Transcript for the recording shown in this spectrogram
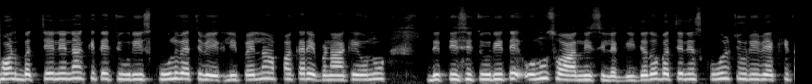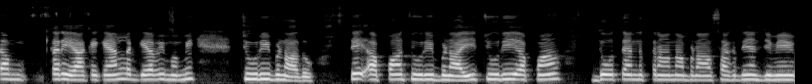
ਹੁਣ ਬੱਚੇ ਨੇ ਨਾ ਕਿਤੇ ਚੂਰੀ ਸਕੂਲ ਵਿੱਚ ਵੇਖ ਲਈ। ਪਹਿਲਾਂ ਆਪਾਂ ਘਰੇ ਬਣਾ ਕੇ ਉਹਨੂੰ ਦਿੱਤੀ ਸੀ ਚੂਰੀ ਤੇ ਉਹਨੂੰ ਸਵਾਦ ਨਹੀਂ ਸੀ ਲੱਗੀ। ਜਦੋਂ ਬੱਚੇ ਨੇ ਸਕੂਲ ਸਕੂਲ ਚੂਰੀ ਵੇਖੀ ਤਾਂ ਘਰੇ ਆ ਕੇ ਕਹਿਣ ਲੱਗਿਆ ਵੀ ਮੰਮੀ ਚੂਰੀ ਬਣਾ ਦਿਓ। ਤੇ ਆਪਾਂ ਚੂਰੀ ਬਣਾਈ, ਚੂਰੀ ਆਪਾਂ ਦੋ ਤਿੰਨ ਤਰ੍ਹਾਂ ਨਾਲ ਬਣਾ ਸਕਦੇ ਹਾਂ। ਜਿਵੇਂ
